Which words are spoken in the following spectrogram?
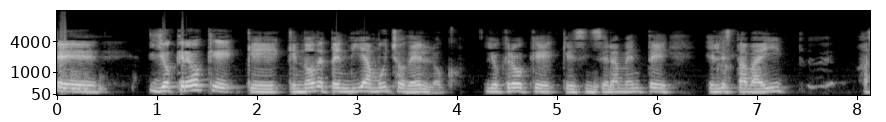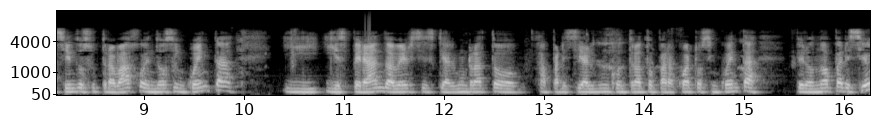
Eh, yo creo que, que, que no dependía mucho de él, loco. Yo creo que, que sinceramente él estaba ahí haciendo su trabajo en 250 y, y esperando a ver si es que algún rato aparecía algún contrato para 450, pero no apareció.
